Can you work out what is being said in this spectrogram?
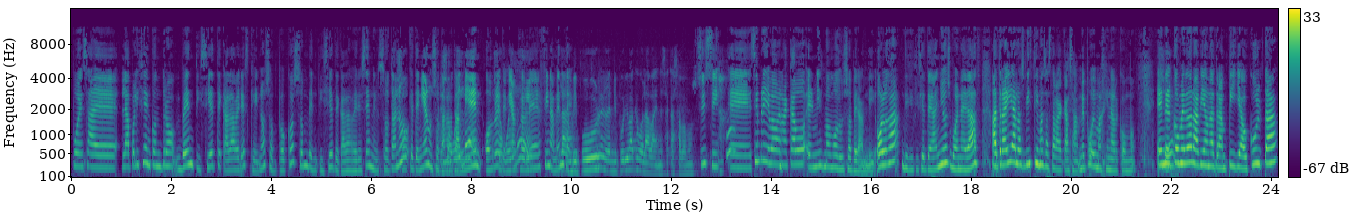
Pues eh, la policía encontró 27 cadáveres, que no son pocos, son 27 cadáveres en el sótano, que tenían un sótano también. Hombre, tenían que oler La finamente. El Envipur iba que volaba en esa casa, vamos. Sí, sí. Eh, siempre llevaban a cabo el mismo modus operandi. Olga, de 17 años, buena edad, atraía a las víctimas hasta la casa. Me puedo imaginar cómo. En Sí. el comedor había una trampilla oculta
